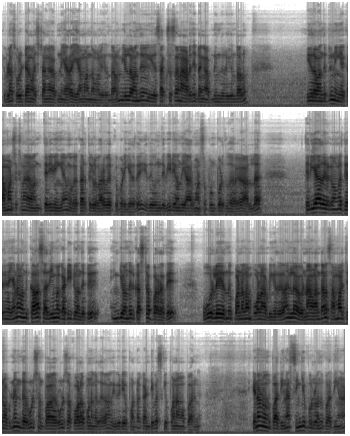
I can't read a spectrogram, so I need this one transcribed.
இப்படிலாம் சொல்லிட்டாங்க வச்சிட்டாங்க அப்படின்னு யாராவது ஏமாந்தவங்களுக்கு இருந்தாலும் இல்லை வந்து இது சக்ஸஸாக நான் அடைஞ்சிட்டாங்க அப்படின்னு இருந்தாலும் இதில் வந்துட்டு நீங்கள் கமெண்ட் செக்ஷனில் வந்து தெரிவிங்க. உங்கள் கருத்துக்கள் வரவேற்கப்படுகிறது. இது இந்த வீடியோ வந்து யார் மனசும் புண்படுத்துவதாக அல்ல. தெரியாத இருக்கவங்க தெரிஞ்ச ஏன்னா வந்து காசு அதிகமாக கட்டிட்டு வந்துட்டு இங்கே வந்துட்டு கஷ்டப்படுறது. ஊர்லேயே இருந்து பண்ணலாம் போகலாம் அப்படிங்கிறது தான் இல்லை நான் வந்தாலும் சமாளிச்சிடும் அப்படின்னா இந்த ரூல்ஸ் பா ரூல்ஸை ஃபாலோ பண்ணுங்கிறது தான் இந்த வீடியோ பண்ணுறேன் கண்டிப்பாக ஸ்கிப் பண்ணாமல் பாருங்கள் என்னென்னு வந்து பார்த்தீங்கன்னா சிங்கப்பூரில் வந்து பார்த்தீங்கன்னா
